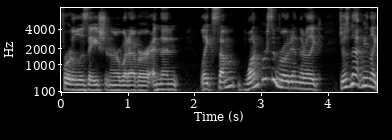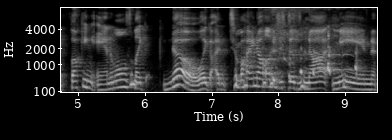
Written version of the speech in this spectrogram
fertilization or whatever. And then like some one person wrote in, they're like, doesn't that mean like fucking animals? I'm like, no, like to my knowledge, it does not mean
